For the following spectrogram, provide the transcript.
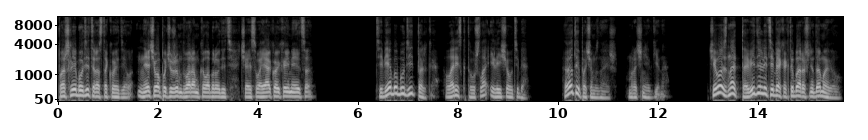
«Пошли будить, раз такое дело. Нечего по чужим дворам колобродить. Чай своя койка имеется». «Тебе бы будить только. Лариска-то ушла или еще у тебя?» «А ты почем знаешь?» — мрачнеет Гена. «Чего знать-то? Видели тебя, как ты барышню домой вел?»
